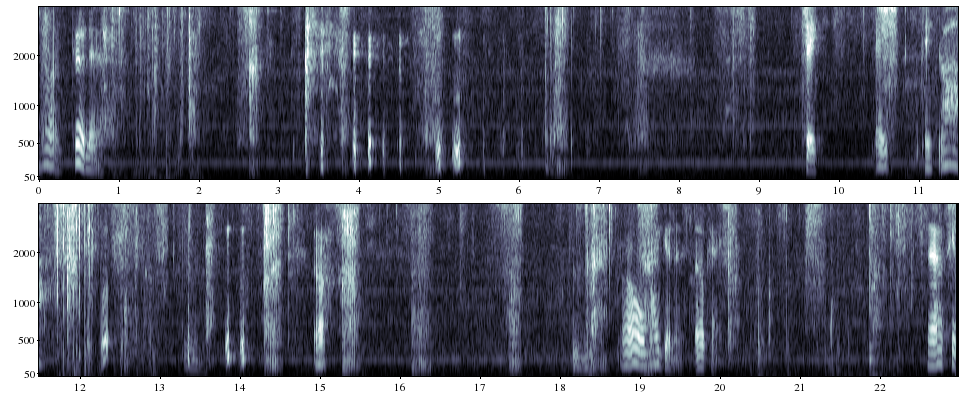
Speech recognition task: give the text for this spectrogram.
My goodness. hey, hey, hey, oh. Oh. My goodness. Okay. That's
